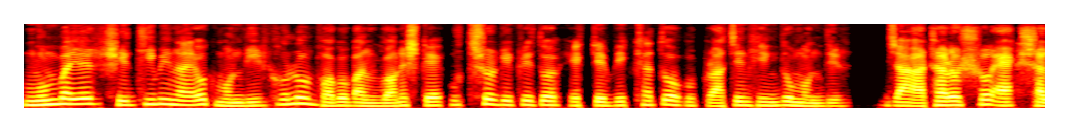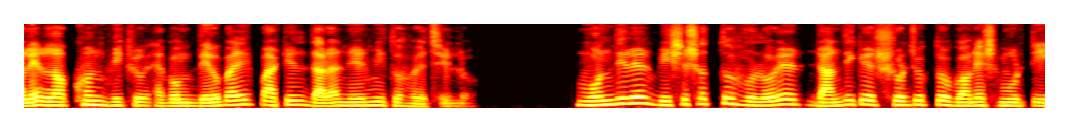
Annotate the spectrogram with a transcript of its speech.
মুম্বাইয়ের সিদ্ধিবিনায়ক মন্দির হল ভগবান গণেশকে উৎসর্গীকৃত একটি বিখ্যাত ও প্রাচীন হিন্দু মন্দির, যা আঠারোশো এক সালে লক্ষণ ভিটু এবং দেওবাই পাটিল দ্বারা নির্মিত হয়েছিল। মন্দিরের বিশেষত্ব হল এর ডানদিকের সুযুক্ত গণেশ মূর্তি,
